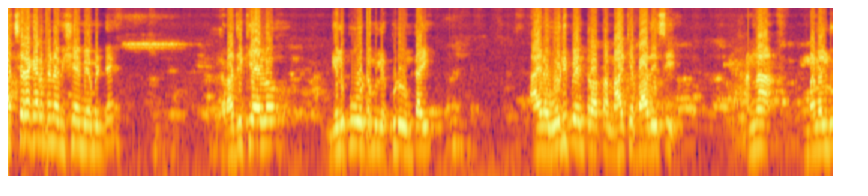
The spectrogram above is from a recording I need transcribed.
ఆశ్చర్యకరమైన విషయం ఏమంటే రాజకీయాల్లో గెలుపు ఓటములు ఎప్పుడు ఉంటాయి. ఆయన ఓడిపోయిన తర్వాత నాకే బాధేసి అన్న మనల్ని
